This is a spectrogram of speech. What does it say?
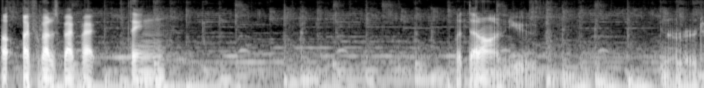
oh, I forgot his backpack thing. Put that on, you nerd.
